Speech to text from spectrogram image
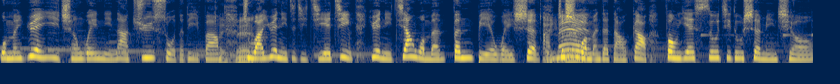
我们愿意成为你那居所的地方。主啊，愿你自己洁净，愿你将我们分别为圣。这是我们的祷告，奉耶稣基督圣名求。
